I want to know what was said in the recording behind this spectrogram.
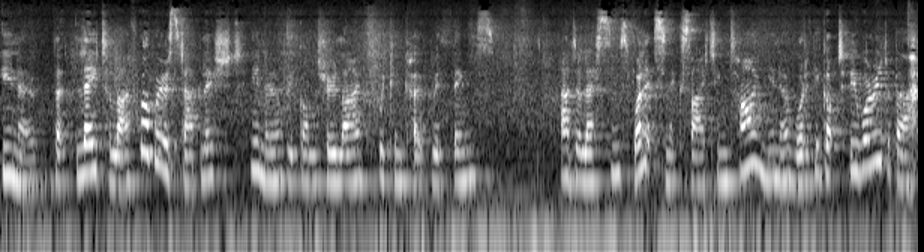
you know, that later life, well, we're established, you know, we've gone through life, we can cope with things. Adolescence, well, it's an exciting time, you know, what have you got to be worried about?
